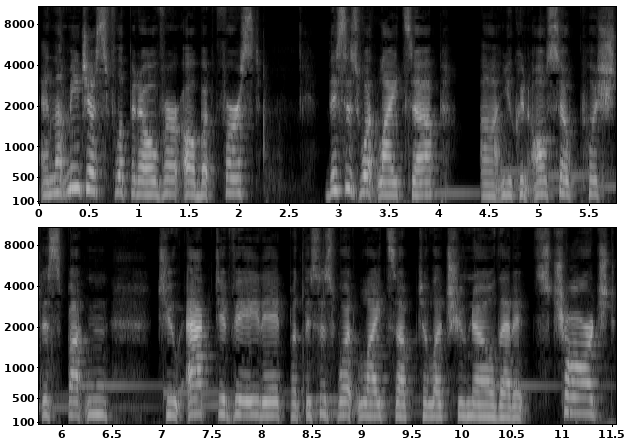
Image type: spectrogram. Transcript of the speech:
And let me just flip it over. Oh, but first, this is what lights up. Uh, you can also push this button to activate it, but this is what lights up to let you know that it's charged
